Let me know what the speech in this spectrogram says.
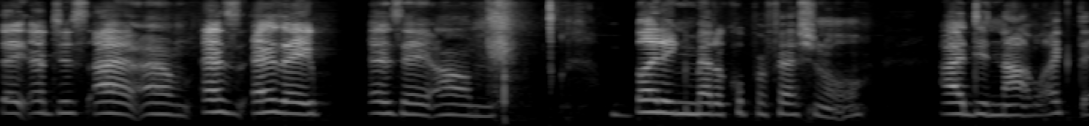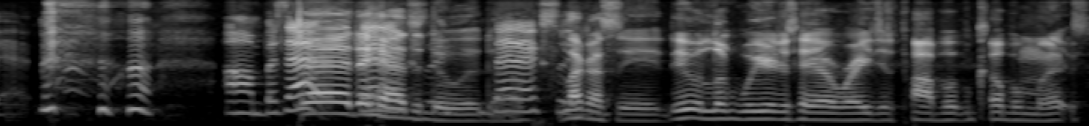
they, I just, I, um, as, as a, as a, um, budding medical professional, I did not like that. um, but that, Yeah, they that had to do it. Though. That actually, like I said, it would look weird as hell. Rey just pop up a couple months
